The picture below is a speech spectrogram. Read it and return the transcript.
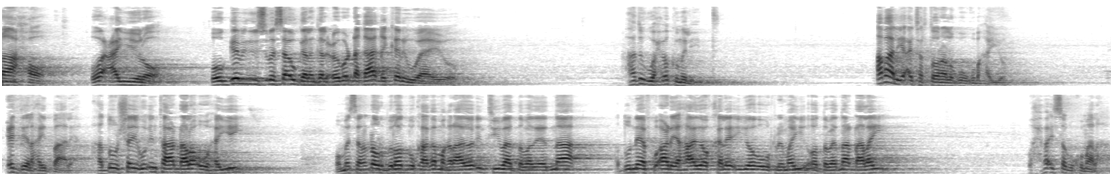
naaxo oo cayilo oo gebigiisuba saa u galangalcoobo dhaqaaqi kari waayo adigu waxba kuma lihid abaal iyo ajartoona laguguma hayo. Ciddii lahayd baa leh. Hadduu shaygu intaa dhalo uu hayey oo masalan dhowr bilood buu kaaga maqnaayo intiibaa dabadeedna hadduu neefku ari ahaayoo kale iyo uu rimay oo dabeedna dhalay waxba isagu kuma laha.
